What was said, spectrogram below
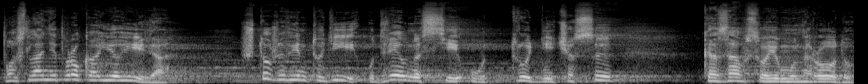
Послання пророка Йоїля. Що ж він тоді у древності, у трудні часи казав своєму народу?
